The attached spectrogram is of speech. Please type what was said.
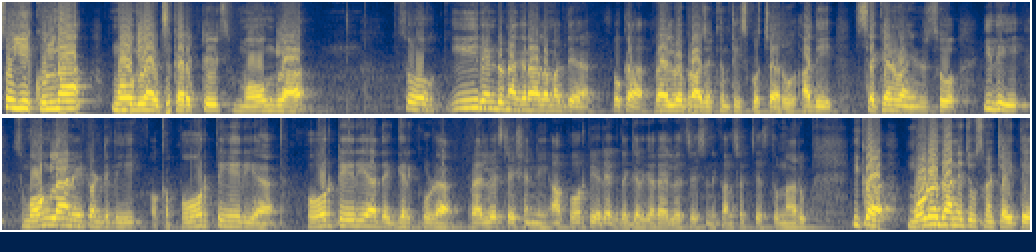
సో ఈ Khulna Mongla it's correct it's Mongla. So ఈ రెండు నగరాల మధ్య ఒక రైల్వే ప్రాజెక్టును తీసుకొచ్చారు. అది సెకండ్ వైండ్. సో ఇది స్మోంగ్లా అనేటువంటిది ఒక పోర్ట్ ఏరియా. పోర్ట్ ఏరియా దగ్గరికి కూడా రైల్వే స్టేషన్ని ఆ పోర్ట్ ఏరియాకి దగ్గరగా రైల్వే స్టేషన్ని కన్స్ట్రక్ట్ చేస్తున్నారు. ఇక మూడో దాన్ని చూసినట్లయితే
